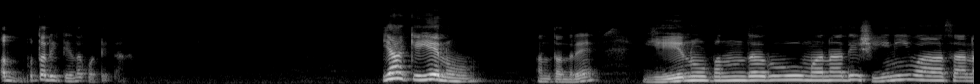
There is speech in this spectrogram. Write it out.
ಅದ್ಭುತ ರೀತಿಯಿಂದ ಕೊಟ್ಟಿದ್ದಾನೆ. ಯಾಕೆ ಏನು? ಅಂತಂದರೆ, ಏನು ಬಂದರೂ ಮನದಿ ಶ್ರೀನಿವಾಸನ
